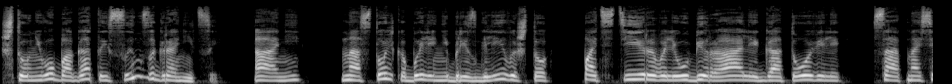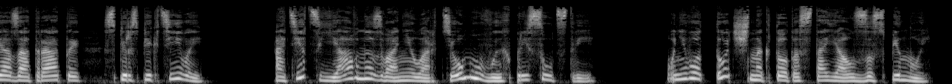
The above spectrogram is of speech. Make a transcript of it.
Что у него богатый сын за границей, а они настолько были небрезгливы, что подстирывали, убирали, готовили, соотнося затраты с перспективой. Отец явно звонил Артему в их присутствии. У него точно кто-то стоял за спиной.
